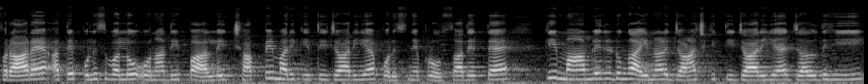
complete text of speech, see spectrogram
ਫਰਾਰ ਹੈ ਅਤੇ ਪੁਲਿਸ ਵੱਲੋਂ ਉਹਨਾਂ ਦੀ ਭਾਲ ਲਈ ਛਾਪੇਮਾਰੀ ਕੀਤੀ ਜਾ ਰਹੀ ਹੈ। ਪੁਲਿਸ ਨੇ ਭਰੋਸਾ ਦਿੱਤਾ ਹੈ ਕਿ ਮਾਮਲੇ ਦੀ ਡੂੰਘਾਈ ਨਾਲ ਜਾਂਚ ਕੀਤੀ ਜਾ ਰਹੀ ਹੈ। ਜਲਦ ਹੀ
